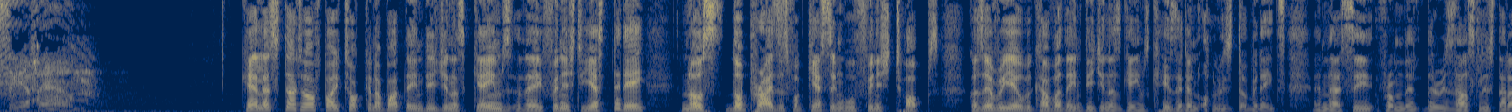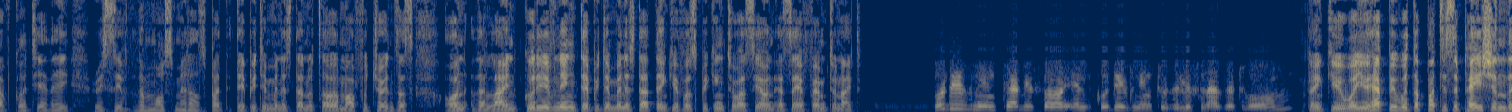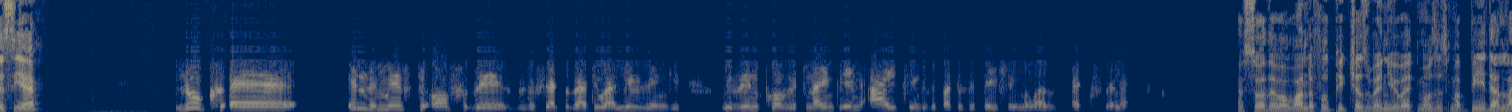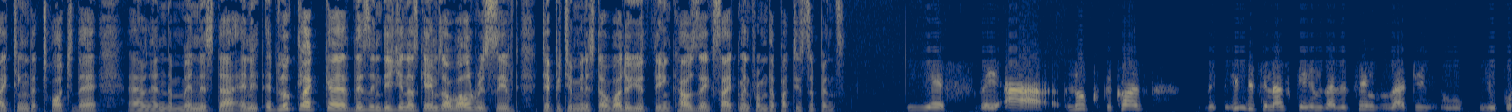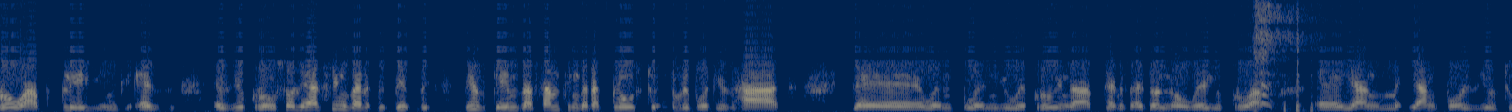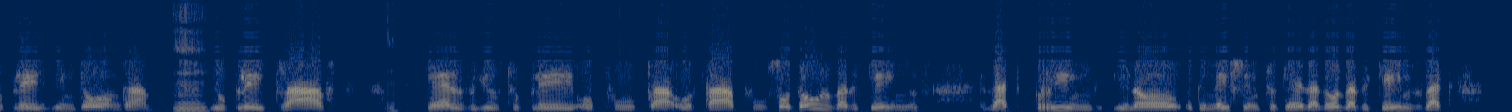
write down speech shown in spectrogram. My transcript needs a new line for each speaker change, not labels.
SAFM.
Okay, let's start off by talking about the Indigenous Games. They finished yesterday. No, no prizes for guessing who finished tops because every year we cover the Indigenous Games. KZN always dominates, and I see from the, the results list that I've got here, they received the most medals. But Deputy Minister Nocawe Mafu joins us on the line. Good evening, Deputy Minister. Thank you for speaking to us here on SAFM tonight.
Good evening, Tabiso, and good evening to the listeners at home.
Thank you. Were you happy with the participation this year?
Look, uh, in the midst of the the fact that we are living within COVID nineteen, I think the participation was excellent.
I saw there were wonderful pictures when you were at Moses Mabhida lighting the torch there uh, and the minister. And it, it looked like uh, these indigenous games are well received, Deputy Minister. What do you think? How's the excitement from the participants?
Yes, they are. Look, because the indigenous games are the things that you you grow up playing as as you grow. So there are things that the, the, these games are something that are close to everybody's heart. The, when when you were growing up, times I don't know where you grew up. uh, young young boys used to play in Tonga.
Mm.
You play drafts. Girls used to play opuka, okapu. So those are the games that bring, you know, the nation together. Those are the games that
